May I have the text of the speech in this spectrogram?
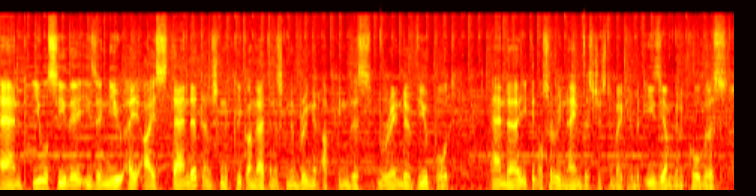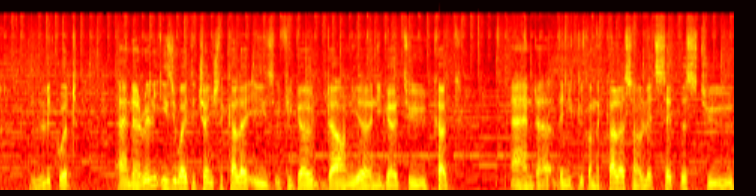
and you will see there is a new AI standard. I'm just going to click on that and it's going to bring it up in this render viewport. And uh, you can also rename this just to make it a bit easier. I'm going to call this liquid. And a really easy way to change the color is if you go down here and you go to coat. And uh, then you click on the color. So let's set this to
